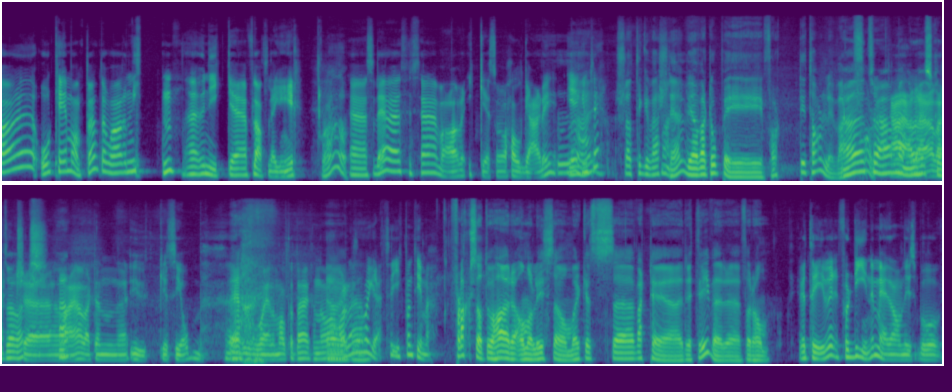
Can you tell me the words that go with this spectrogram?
var ok måned. Det var 19 eh, unike flatlegginger. Wow. Eh, så det syns jeg var ikke så halvgærlig, egentlig. Slett ikke verst, det. Vi har vært oppe i 40-tallet, i Ja, hvert jeg fall. tror jeg mener ja, det har vært, eh, Ja. det har vært en eh, ukes jobb å gå gjennom alt dette her. Nå Ja, var det, det, var greit. Det gikk på en time. Flaks at du har analyse- og markedsverktøyet Retriever for hånd. Retriever for dine medieanalysebehov.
